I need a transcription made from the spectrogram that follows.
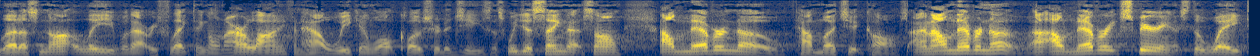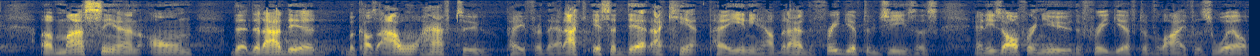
let us not leave without reflecting on our life and how we can walk closer to Jesus. We just sang that song, I'll never know how much it costs. And I'll never know. I'll never experience the weight of my sin on that, that I did because I won't have to pay for that. I, it's a debt I can't pay anyhow, but I have the free gift of Jesus, and He's offering you the free gift of life as well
